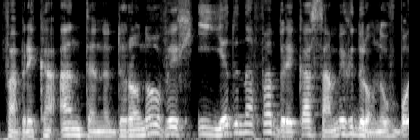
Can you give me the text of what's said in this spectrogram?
fabryka anten dronowych i jedna fabryka samych dronów bojowych.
